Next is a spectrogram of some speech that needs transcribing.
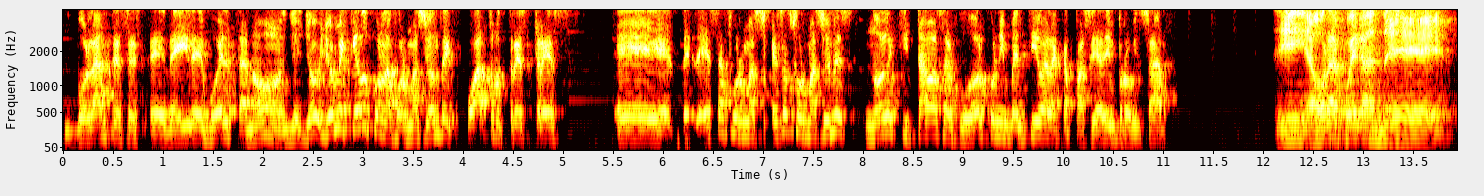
volantes este, de ida y vuelta, ¿no? Yo, yo, me quedo con la formación de 4-3-3. Eh, esas formaciones no le quitabas al jugador con inventiva la capacidad de improvisar. Sí, ahora juegan eh,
